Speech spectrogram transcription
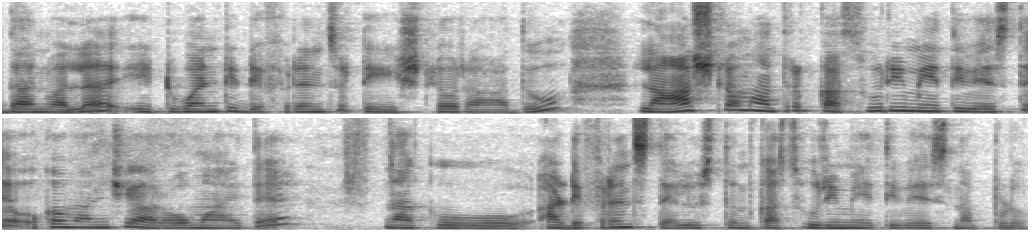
దానివల్ల ఎటువంటి డిఫరెన్స్ టేస్ట్లో రాదు. లాస్ట్లో మాత్రం కసూరి మేతి వేస్తే ఒక మంచి అరోమా అయితే నాకు ఆ డిఫరెన్స్ తెలుస్తుంది కసూరి మేతి వేసినప్పుడు.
